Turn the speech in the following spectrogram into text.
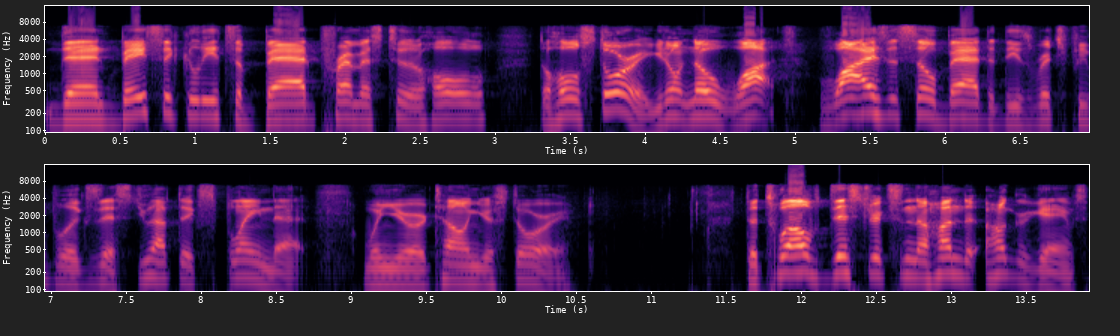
then basically it's a bad premise to the whole the whole story. You don't know why why is it so bad that these rich people exist? You have to explain that when you're telling your story. The 12 districts in the Hunger Games.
